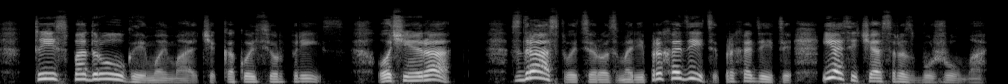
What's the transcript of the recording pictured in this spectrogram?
— Ты с подругой, мой мальчик, какой сюрприз! Очень рад! «Здравствуйте, Розмари, проходите, проходите, я сейчас разбужу мать».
